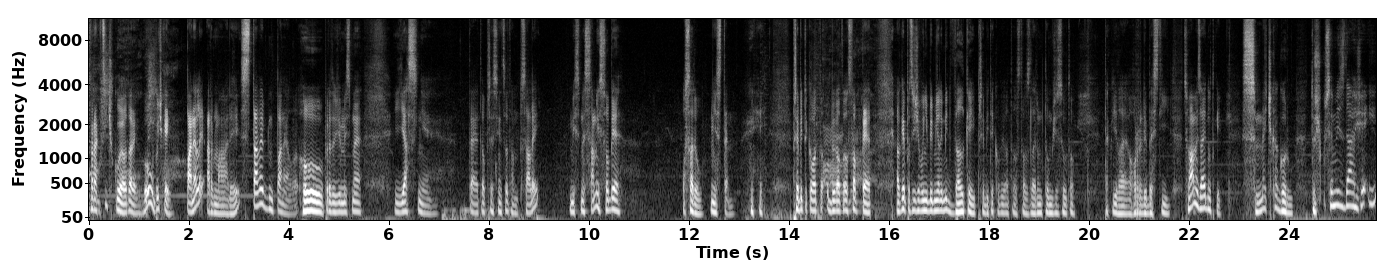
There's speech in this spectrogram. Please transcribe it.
frakcičku, jo, tady. Uh, počkej panely armády, stavební panel. Hů, protože my jsme jasně, to je to přesně, co tam psali, my jsme sami sobě osadou, městem. přebytek obyvatelstva 5. A je pocit, že oni by měli mít velký přebytek obyvatelstva vzhledem k tomu, že jsou to takovýhle hordy bestí. Co máme za jednotky? Smečka gorů. Trošku se mi zdá, že i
